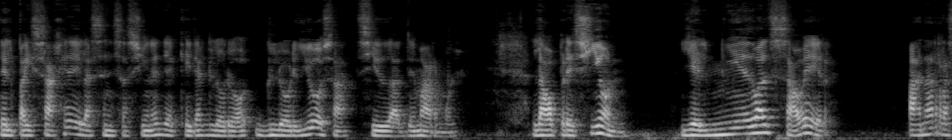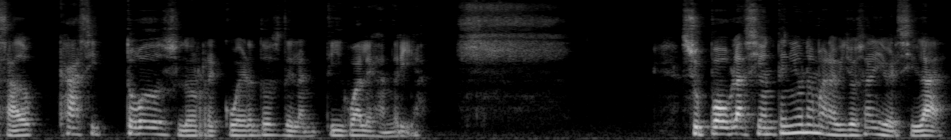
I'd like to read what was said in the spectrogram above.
del paisaje de las sensaciones de aquella gloriosa ciudad de mármol. La opresión y el miedo al saber han arrasado casi todos los recuerdos de la antigua Alejandría. Su población tenía una maravillosa diversidad.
